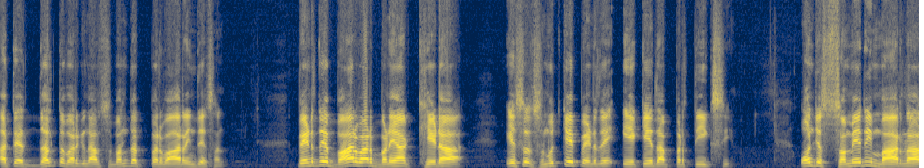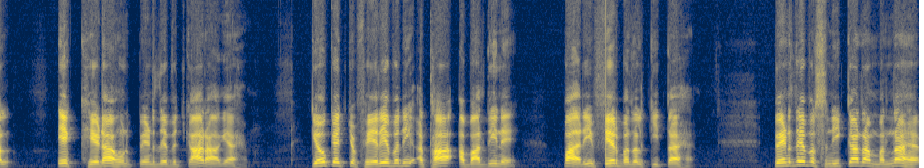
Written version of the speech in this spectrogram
ਅਤੇ ਦਲਤ ਵਰਗ ਨਾਲ ਸੰਬੰਧਿਤ ਪਰਿਵਾਰ ਰਹਿੰਦੇ ਸਨ। ਪਿੰਡ ਦੇ ਬਾਰ-ਬਾਰ ਬਣਿਆ ਖੇੜਾ ਇਸ ਸਮੁੱਚੇ ਪਿੰਡ ਦੇ ਏਕੇ ਦਾ ਪ੍ਰਤੀਕ ਸੀ। ਉਂਝ ਸਮੇਂ ਦੀ ਮਾਰ ਨਾਲ ਇਹ ਖੇੜਾ ਹੁਣ ਪਿੰਡ ਦੇ ਵਿਚਕਾਰ ਆ ਗਿਆ ਹੈ। ਕਿਉਂਕਿ ਚਫੇਰੇ ਵਧੀ ਅਥਾ ਆਬਾਦੀ ਨੇ ਭਾਰੀ ਫੇਰ ਬਦਲ ਕੀਤਾ ਹੈ। ਪਿੰਡ ਦੇ ਵਸਨੀਕਾਂ ਦਾ ਮੰਨਣਾ ਹੈ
